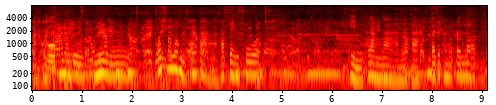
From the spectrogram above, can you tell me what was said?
ปะเข้ามาดูนี่เลยก็จะมีหินต่างๆนะคะ เป็นพวกหินพลังงานนะคะ ก็จะทำมาเป็นหลอดไฟ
